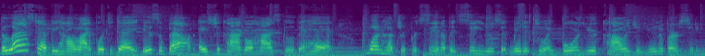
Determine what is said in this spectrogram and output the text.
The last happy highlight for today is about a Chicago high school that had 100% of its seniors admitted to a four year college or university.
